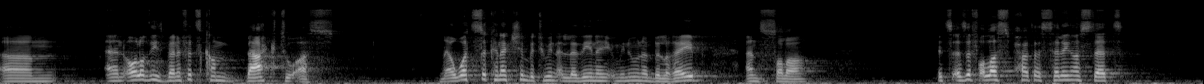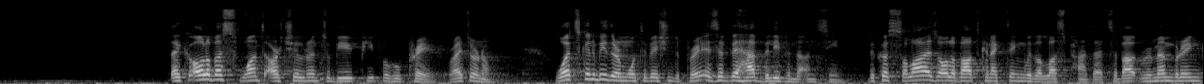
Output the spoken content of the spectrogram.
Um, and all of these benefits come back to us. Now, what's the connection between الَّذِينَ يُؤْمِنُونَ بِالْغَيْبِ and salah? It's as if Allah subhanahu wa ta'ala is telling us that like all of us want our children to be people who pray, right or no? What's going to be their motivation to pray is if they have belief in the unseen. Because salah is all about connecting with Allah subhanahu wa ta'ala. It's about remembering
